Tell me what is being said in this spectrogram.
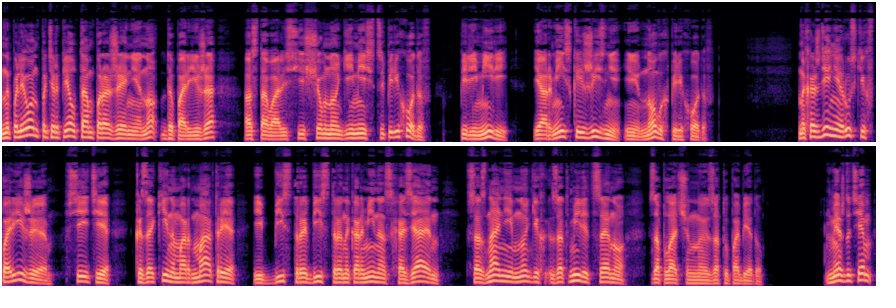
Наполеон потерпел там поражение, но до Парижа оставались еще многие месяцы переходов, перемирий и армейской жизни, и новых переходов. Нахождение русских в Париже, все эти казаки на Марматре – и «бистро-бистро накорми нас, хозяин» в сознании многих затмили цену, заплаченную за ту победу. Между тем,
